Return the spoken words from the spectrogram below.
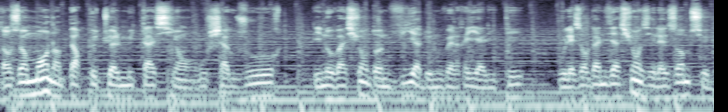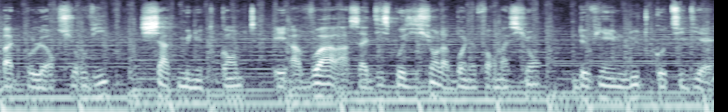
Dans un monde en perpétuelle mutation où chaque jour, l'innovation donne vie à de nouvelles réalités, où les organisations et les hommes se battent pour leur survie, chaque minute compte et avoir à sa disposition la bonne information devient une lutte quotidienne.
